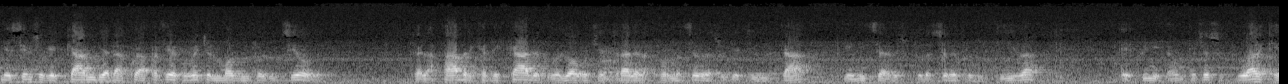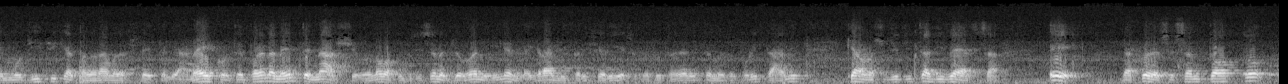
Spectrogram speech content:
nel senso che cambia da, a partire da quel momento il modo di produzione, cioè la fabbrica decade come luogo centrale della formazione della soggettività, che inizia la ristrutturazione produttiva e quindi è un processo plurale che modifica il panorama della società italiana e contemporaneamente nasce una nuova composizione giovanile nelle grandi periferie, soprattutto negli enti metropolitani, che ha una soggettività diversa e da quella del 68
